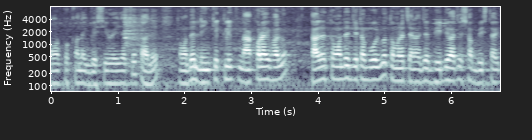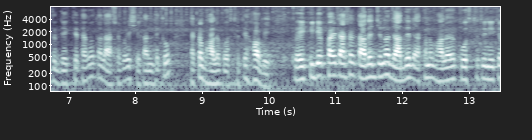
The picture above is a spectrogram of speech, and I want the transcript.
আমার পক্ষে অনেক বেশি হয়ে যাচ্ছে, তাহলে তোমাদের লিঙ্কে ক্লিক না করাই ভালো। তাহলে তোমাদের যেটা বলব, তোমরা চ্যানেল যে ভিডিও আছে সব বিস্তারিত দেখতে থাকো, তাহলে আশা করি সেখান থেকেও একটা ভালো প্রস্তুতি হবে। তো এই পিডিএফ ফাইলটা আসলে তাদের জন্য, যাদের এখনও ভালোভাবে প্রস্তুতি নিতে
